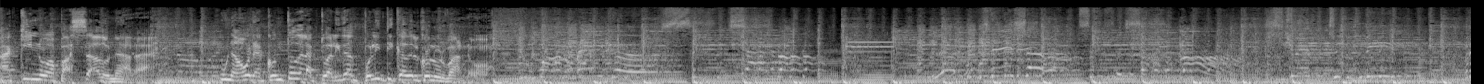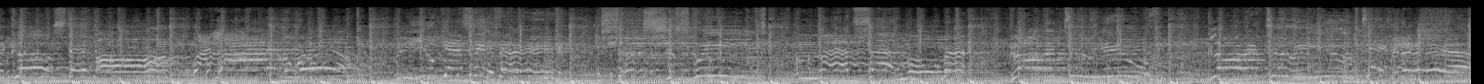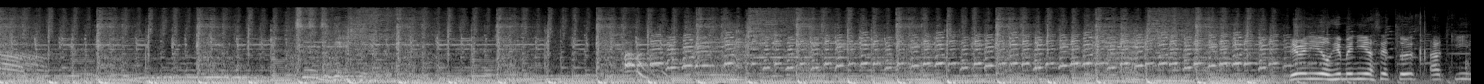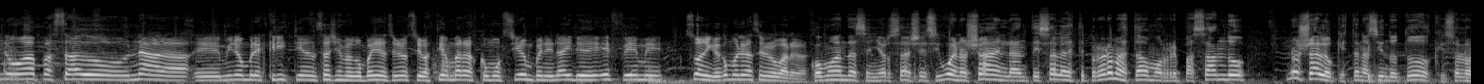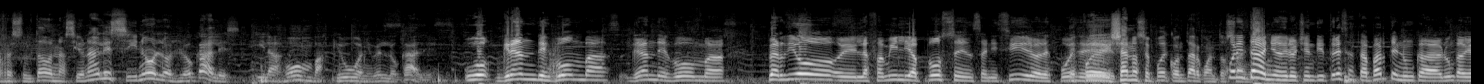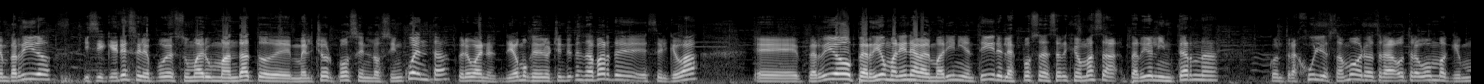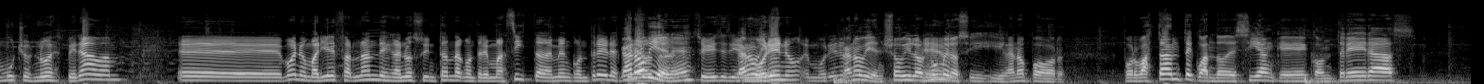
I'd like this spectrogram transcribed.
Aquí no ha pasado nada. Una hora con toda la actualidad política del conurbano. Bienvenidos, bienvenidas. Esto es Aquí no ha pasado nada. Eh, mi nombre es Cristian Salles, me acompaña el señor Sebastián Vargas, como siempre, en el aire de FM Sónica. ¿Cómo le va, señor Vargas? ¿Cómo anda, señor Salles? Y bueno, ya en la antesala de este programa estábamos repasando no ya lo que están haciendo todos, que son los resultados nacionales, sino los locales y las bombas que hubo a nivel local. ¿eh? Hubo grandes bombas, grandes bombas. Perdió eh, la familia Pose en San Isidro después, Después de... de- ya no se puede contar cuántos 40 años del 83 hasta parte nunca, nunca habían perdido. Y si querés se le puede sumar un mandato de Melchor Pose en los 50. Pero bueno, digamos que del 83 hasta parte es el que va. Eh, perdió, perdió Mariana Galmarini en Tigre, la esposa de Sergio Massa. Perdió linterna contra Julio Zamora, otra, otra bomba que muchos no esperaban. Eh, bueno, Mariel Fernández ganó su interna contra el masista Damián Contreras. Ganó bien, otra- ¿eh? Sí, sí, sí. Ganó en bien. Moreno, en Moreno. Ganó bien, yo vi los Eh, números y, y ganó por, por bastante cuando decían que Contreras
